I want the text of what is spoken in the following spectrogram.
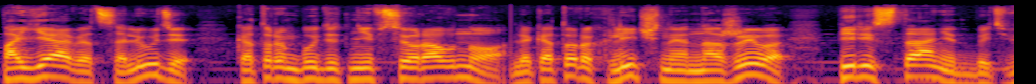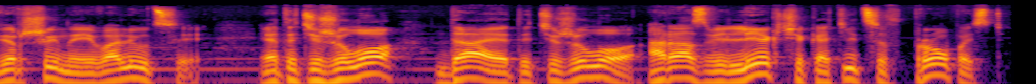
появятся люди, которым будет не все равно, для которых личная нажива перестанет быть вершиной эволюции. Это тяжело? Да, это тяжело. А разве легче катиться в пропасть?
